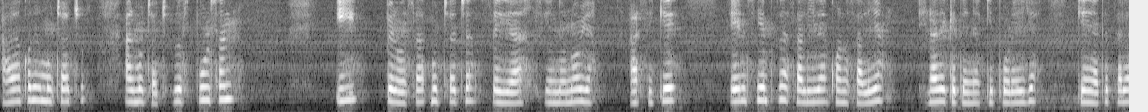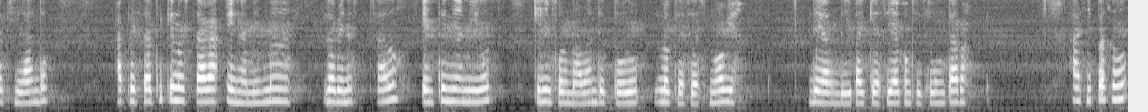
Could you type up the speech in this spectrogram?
habla con el muchacho, al muchacho lo expulsan y pero esa muchacha seguía siendo novia. Así que él siempre la salida, cuando salía, era de que tenía que ir por ella, que tenía que estarla vigilando. A pesar de que no estaba en la misma, lo habían expulsado, él tenía amigos que le informaban de todo lo que hacía su novia, de dónde iba, qué hacía, con quién se juntaba. Así pasó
